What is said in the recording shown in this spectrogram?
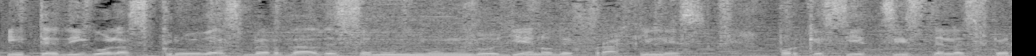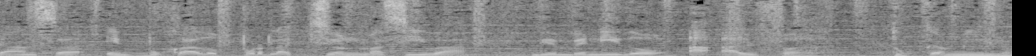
y te digo las crudas verdades en un mundo lleno de frágiles, porque sí existe la esperanza, empujado por la acción masiva. Bienvenido a Alfa, tu camino.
